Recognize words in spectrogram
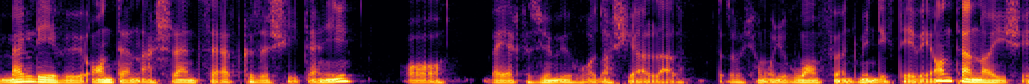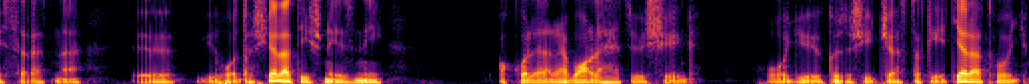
meglévő antennás rendszert közösíteni a beérkező műholdas jellel. Tehát, hogyha mondjuk van fönt mindig TV antenna is, és szeretne műholdas jelet is nézni, akkor erre van lehetőség, hogy közösítse ezt a két jelet, hogy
